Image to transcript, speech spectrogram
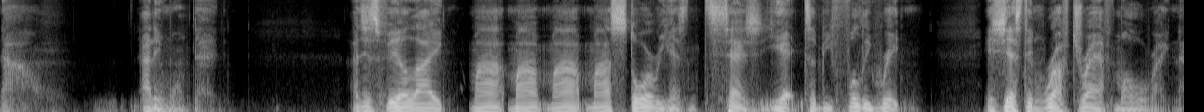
No, I didn't want that. I just feel like my my my my story has has yet to be fully written. It's just in rough draft mode right now.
